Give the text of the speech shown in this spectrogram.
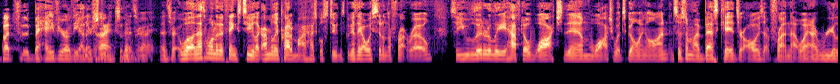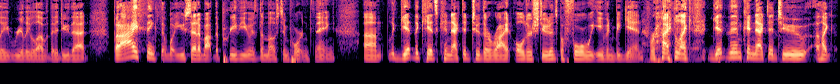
but the behavior of the other That's students right. That's room. right. That's right. Well, and that's one of the things too. Like I'm really proud of my high school students because they always sit on the front row. So you literally have to watch them watch what's going on. And so some of my best kids are always up front in that way, and I really, really love that they do that. But I think that what you said about the preview is the most important thing. Um, get the kids connected to the right older students before we even begin. Right? Like get them connected to like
